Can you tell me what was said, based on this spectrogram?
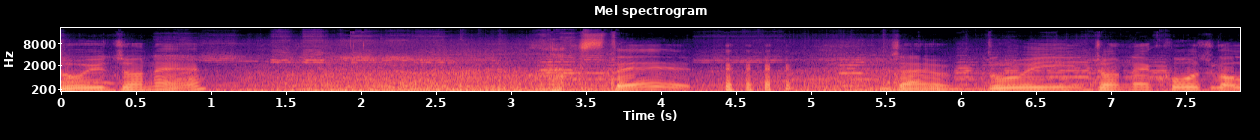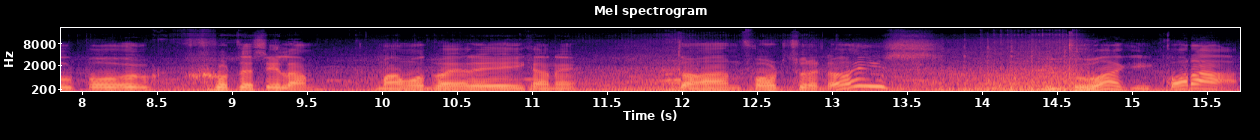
দুইজনে আস্তে যাই হোক, দুইজনে খোঁজ গল্প করতেছিলাম মাহমুদ ভাইয়ের এইখানে। তো আনফর্চুনেট ওই ধোয়া কি? করা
